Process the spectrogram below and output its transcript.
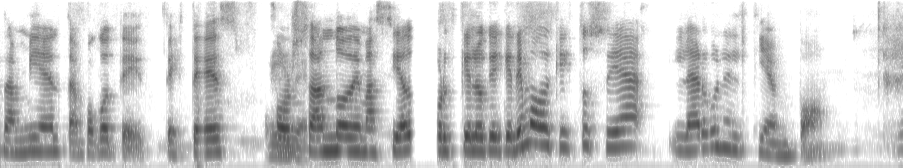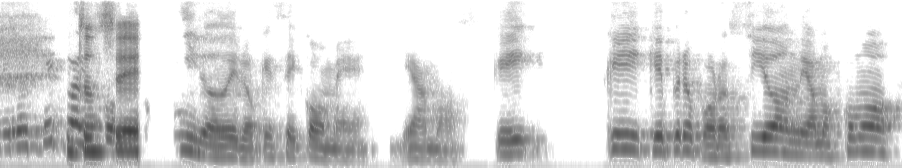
también, tampoco te, estés forzando demasiado, porque lo que queremos es que esto sea largo en el tiempo. respecto Entonces, al contenido de lo que se come, digamos, que qué, proporción, digamos, cómo,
